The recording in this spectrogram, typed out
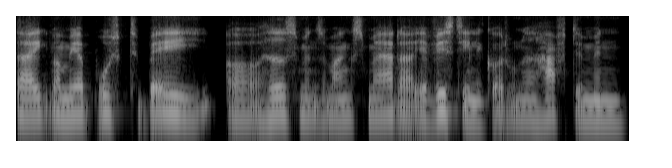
der ikke var mere brusk tilbage i, og havde simpelthen så mange smerter. Jeg vidste egentlig godt, hun havde haft det, men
